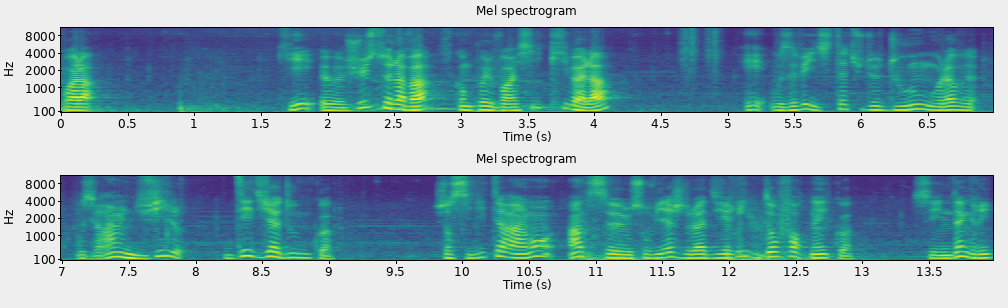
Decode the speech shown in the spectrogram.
Voilà. Qui est juste là-bas, comme vous pouvez le voir ici, qui va là. Et vous avez une statue de Doom, voilà, vous avez vraiment une ville dédiée à Doom, quoi. Genre, c'est littéralement un de son village de la Diri dans Fortnite, quoi. C'est une dinguerie.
